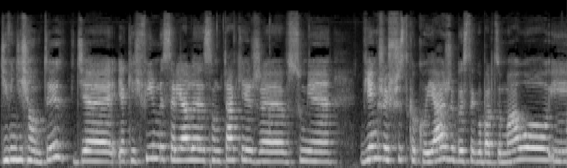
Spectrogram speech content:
90., gdzie jakieś filmy, seriale są takie, że w sumie większość wszystko kojarzy, bo jest tego bardzo mało i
